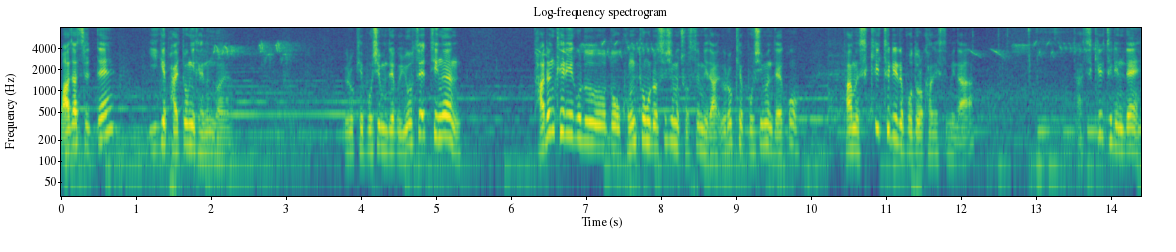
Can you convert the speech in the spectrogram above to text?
맞았을 때 이게 발동이 되는 거예요. 이렇게 보시면 되고 요 세팅은 다른 캐릭으로도 공통으로 쓰시면 좋습니다. 이렇게 보시면 되고 다음에 스킬 트리를 보도록 하겠습니다. 자 스킬 트리인데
